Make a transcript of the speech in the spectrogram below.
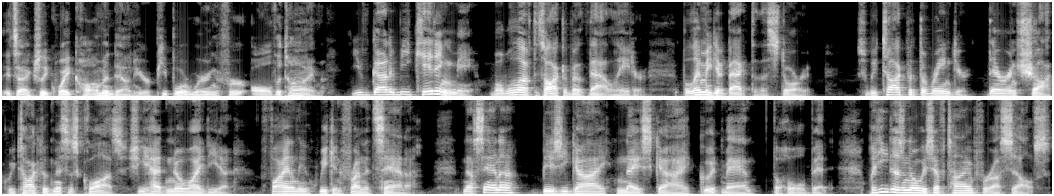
it's actually quite common down here. People are wearing fur all the time. You've got to be kidding me. Well, we'll have to talk about that later. But let me get back to the story. So we talked with the reindeer. They were in shock. We talked with Mrs. Claus. She had no idea. Finally, we confronted Santa. Now, Santa, busy guy, nice guy, good man, the whole bit. But he doesn't always have time for ourselves,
